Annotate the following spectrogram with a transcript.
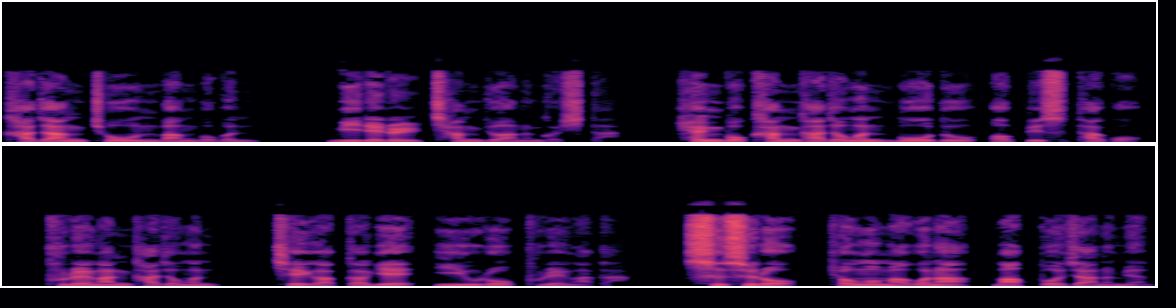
가장 좋은 방법은 미래를 창조하는 것이다. 행복한 가정은 모두 엇비슷하고 불행한 가정은 제각각의 이유로 불행하다. 스스로 경험하거나 맛보지 않으면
